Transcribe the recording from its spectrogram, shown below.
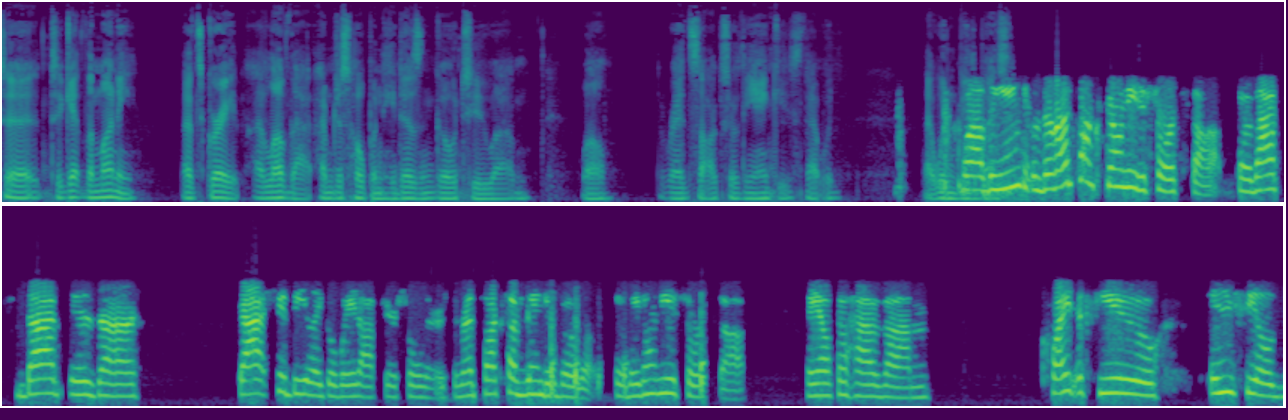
to to get the money. That's great. I love that. I'm just hoping he doesn't go to, um, well, the Red Sox or the Yankees. That would that wouldn't. well, the the Red Sox don't need a shortstop, so that's that is a that should be like a weight off your shoulders. The Red Sox have Xander Bogaerts, so they don't need a shortstop. They also have um quite a few infield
